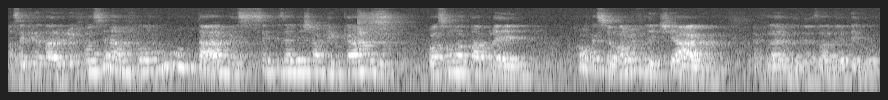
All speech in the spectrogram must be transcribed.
a secretária virou e falou assim, ah, falando, não tá, mas se você quiser deixar um recado, posso anotar para ele, qual é o seu nome? Eu falei, Tiago. Eu falei, ah, meu Deus, ela nem pergunta.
